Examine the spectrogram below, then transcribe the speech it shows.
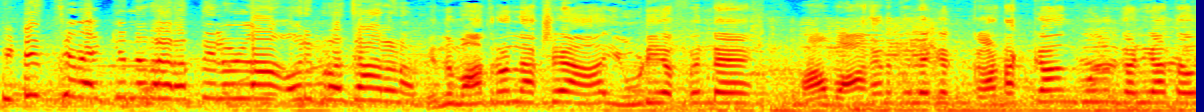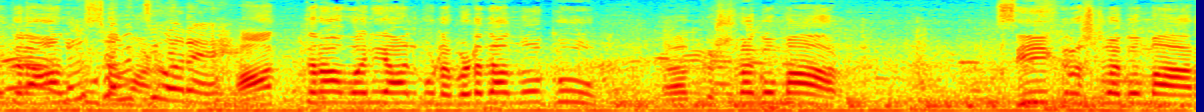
പിടിച്ചു വെക്കുന്ന തരത്തിലുള്ള ഒരു പ്രചാരണം. എന്ന് മാത്രമല്ല അക്ഷയ യു ഡി എഫിന്റെ ആ വാഹനത്തിലേക്ക് കടക്കാൻ പോലും കഴിയാത്ത വിധത്തിൽ ആൾക്കൂട്ടമാണ്. അത്ര വലിയ ആൾക്കൂട്ടം. ഇവിടെ നോക്കൂ കൃഷ്ണകുമാർ സി കൃഷ്ണകുമാർ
